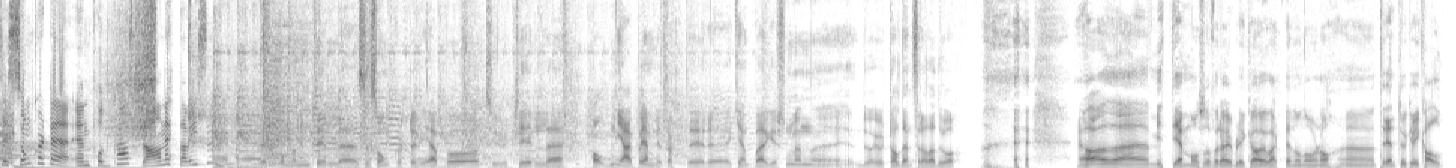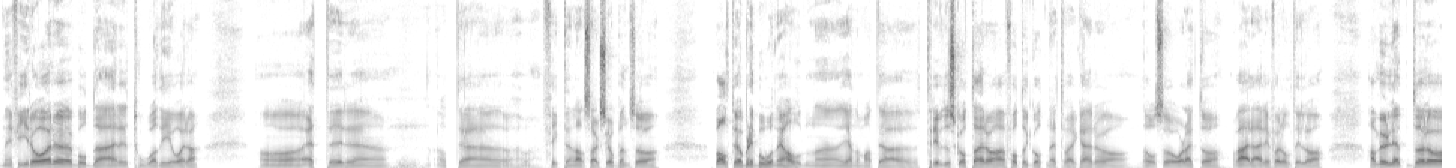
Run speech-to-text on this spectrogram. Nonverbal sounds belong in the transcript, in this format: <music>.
Sesongkortet, en podkast fra Nettavisen. Velkommen til eh, sesongkortet. Vi er på tur til eh, Halden. Jeg er på hjemlige trakter, eh, Kent Bergersen, men eh, du har gjort haldenser av deg, du òg? <laughs> Ja, det er mitt hjem også for øyeblikket. Har jo vært det noen år nå. Eh, trente jo Kvikk Halden i fire år. eh, bodde her to av de åra. Og etter eh, at jeg fikk den landslagsjobben, så valgte jeg å bli boende i Halden uh, gjennom at jeg trivdes godt her og har fått et godt nettverk her. Og det er også ålreit å være her i forhold til å ha muligheten til å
